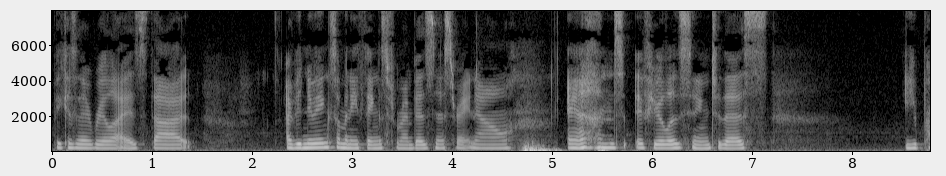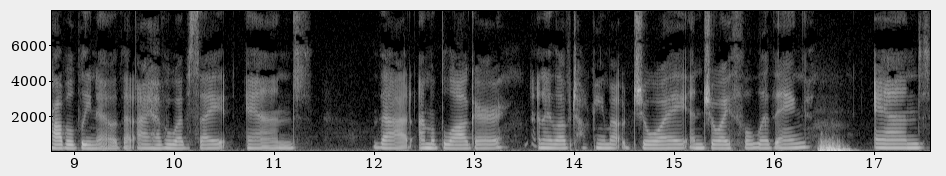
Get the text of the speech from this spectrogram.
because I realized that I've been doing so many things for my business right now. And if you're listening to this, you probably know that I have a website and that I'm a blogger and I love talking about joy and joyful living. And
